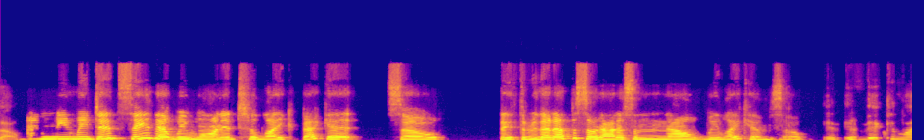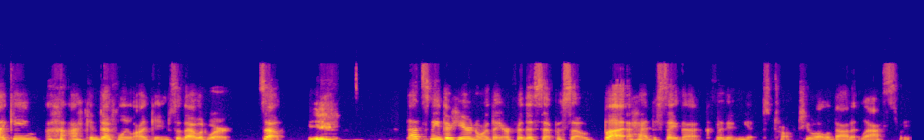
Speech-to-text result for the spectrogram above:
So I mean, we did say that we wanted to like Beckett, so they threw that episode at us and now we like him. So if, if Vic can like him, I can definitely like him. So that would work. So that's neither here nor there for this episode, but I had to say that because I didn't get to talk to you all about it last week.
